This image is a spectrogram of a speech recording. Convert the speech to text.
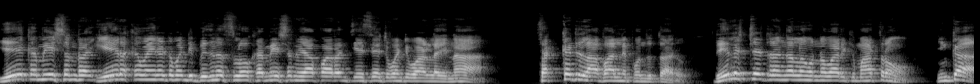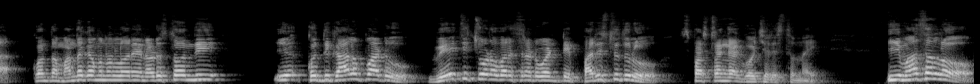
ఏ కమిషన్ ఏ రకమైనటువంటి బిజినెస్లో కమిషన్ వ్యాపారం చేసేటువంటి వాళ్ళైనా చక్కటి లాభాలని పొందుతారు. రియల్ ఎస్టేట్ రంగంలో ఉన్నవారికి మాత్రం ఇంకా కొంత మందగమనంలోనే నడుస్తోంది. కొద్ది కాలం పాటు వేచి చూడవలసినటువంటి పరిస్థితులు స్పష్టంగా గోచరిస్తున్నాయి. ఈ మాసంలో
